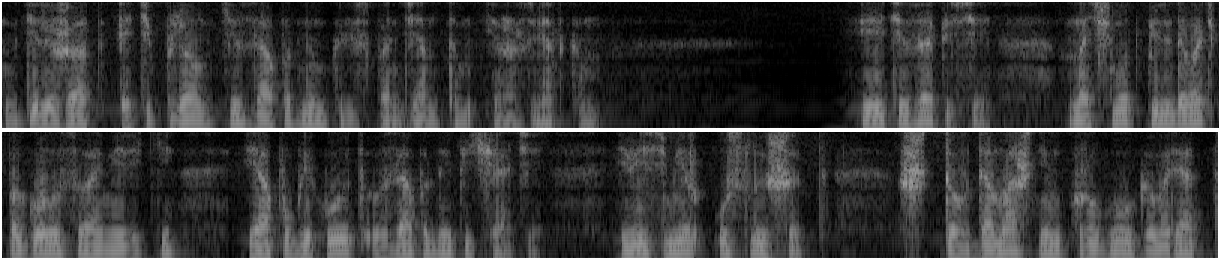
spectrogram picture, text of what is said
где лежат эти пленки западным корреспондентам и разведкам. И эти записи начнут передавать по голосу Америки и опубликуют в западной печати. И весь мир услышит, что в домашнем кругу говорят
